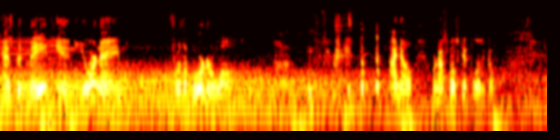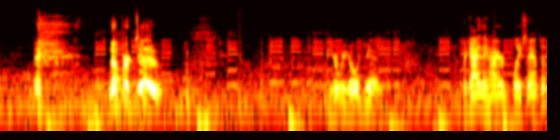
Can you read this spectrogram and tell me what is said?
has been made in your name for the border wall. I know, we're not supposed to get political. Number two, here we go again. The guy they hired to play Santa?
